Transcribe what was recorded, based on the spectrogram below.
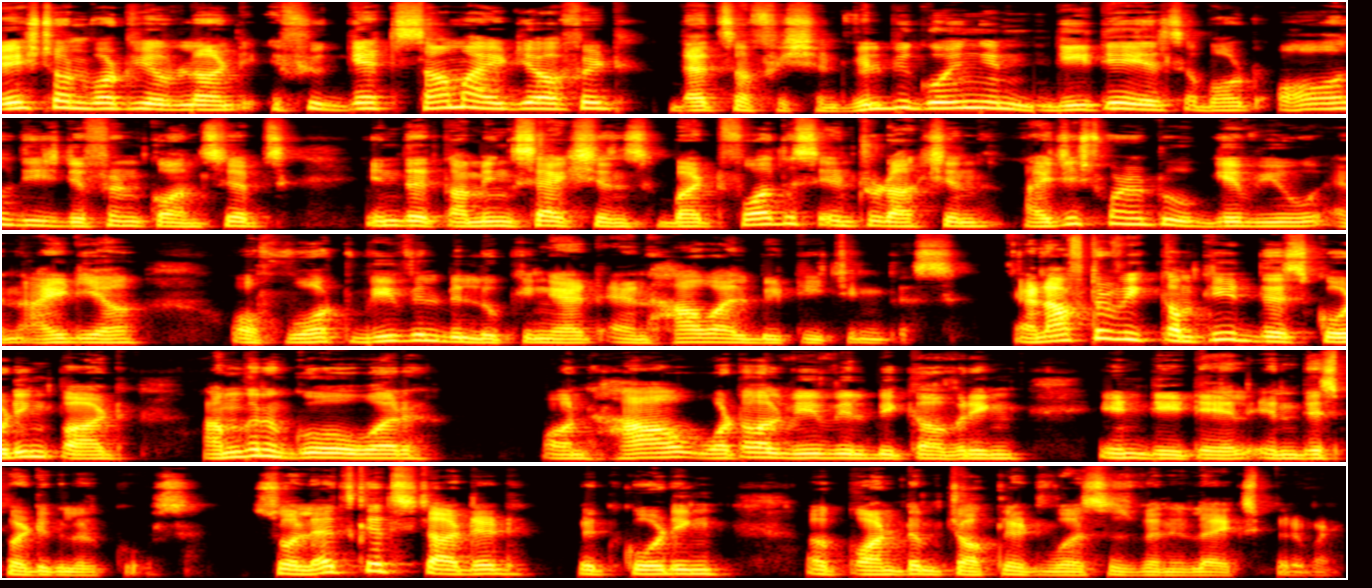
based on what we have learned, if you get some idea of it, that's sufficient. We'll be going in details about all these different concepts in the coming sections, but for this introduction, I just wanted to give you an idea of what we will be looking at and how I'll be teaching this. And after we complete this coding part, I'm going to go over on how what all we will be covering in detail in this particular course. So let's get started with coding a quantum chocolate versus vanilla experiment.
